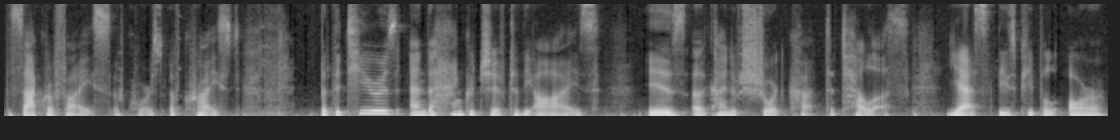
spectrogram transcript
the sacrifice, of course, of Christ. But the tears and the handkerchief to the eyes is a kind of shortcut to tell us yes, these people are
